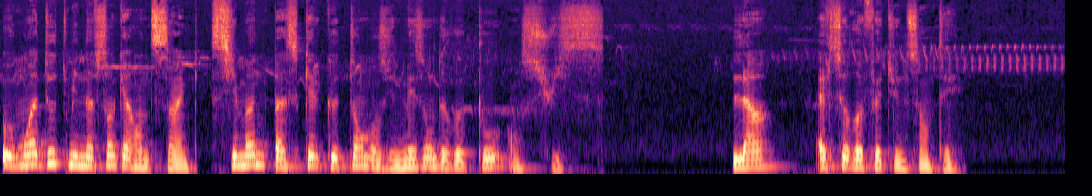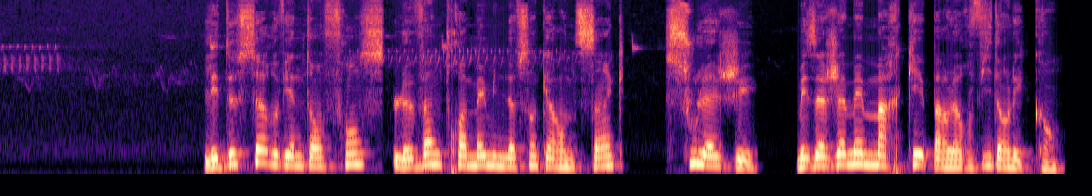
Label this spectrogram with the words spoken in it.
Au mois d'août 1945, Simone passe quelque temps dans une maison de repos en Suisse. Là, elle se refait une santé. Les deux sœurs reviennent en France le 23 mai 1945, soulagées, mais à jamais marquées par leur vie dans les camps.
